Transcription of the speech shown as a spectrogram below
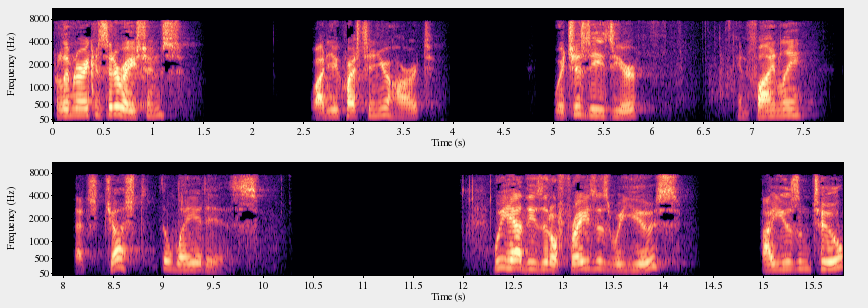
Preliminary considerations. Why do you question your heart? Which is easier? And finally, that's just the way it is. We have these little phrases we use. I use them too.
